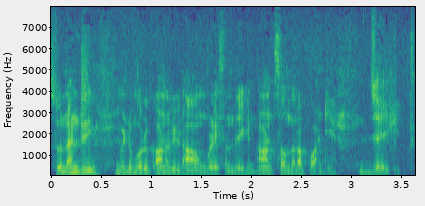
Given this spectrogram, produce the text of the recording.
ஸோ நன்றி. மீண்டும் ஒரு காணொலி நான் உங்களை சந்திக்கிறேன். நான் சந்தன பாண்டியன். ஜெய் ஹிந்த்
